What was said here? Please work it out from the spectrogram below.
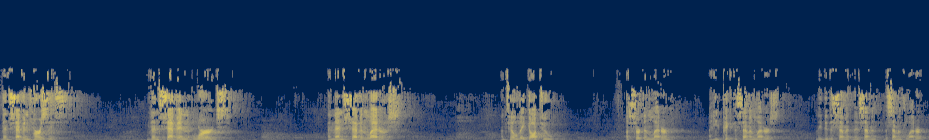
then seven verses, then seven words, and then seven letters until they got to a certain letter and he picked the seven letters. They did the seventh, the seventh, the seventh letter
